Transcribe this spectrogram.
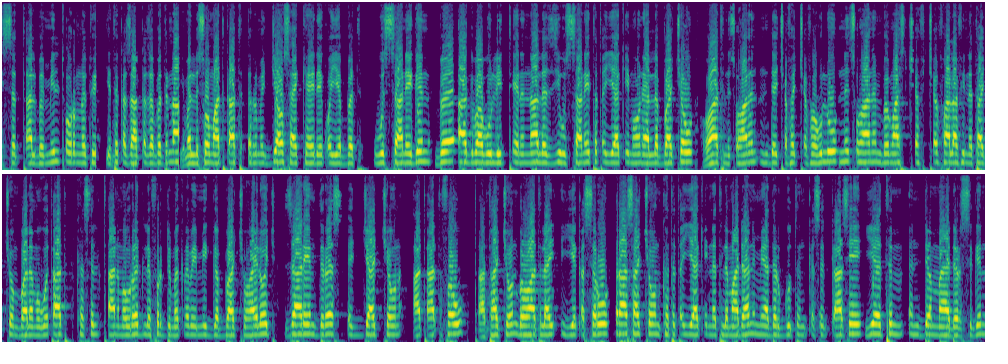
ይሰጣል በሚል ጦርነቱ የተቀዛቀዘበትና የመልሶ ማጥቃት እርምጃው ሳይካሄድ የቆየበት ውሳኔ ግን በአግባቡ ሊጤንና ለዚህ ውሳኔ ተጠያቂ መሆን ያለባቸው ህወሓት ንጹሐንን እንደጨፈጨፈ ሁሉ ንጹሐንን በማስጨፍጨፍ ኃላፊነታቸውን ባለመወጣት ከስልጣን መውረድ ለፍርድ መቅረብ የሚገባቸው ኃይሎች ዛሬም ድረስ እጃቸውን አጣጥፈው ጣታቸውን በህወሓት ላይ እየቀሰሩ ራሳቸውን ከተጠያቂነት ለማዳን የሚያደርጉት እንቅስቃሴ የትም እንደማያደርስ ግን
